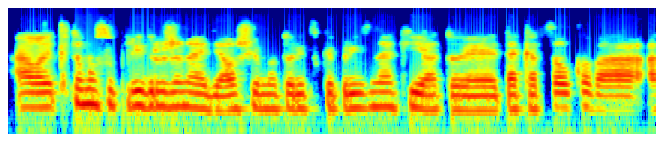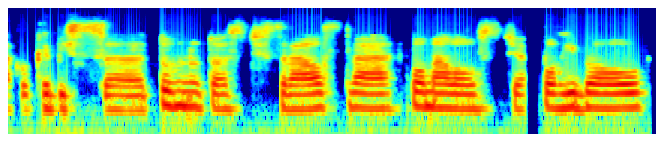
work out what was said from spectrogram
ale k tomu sú pridružené aj ďalšie motorické príznaky a to je taká celková ako keby stuhnutosť svalstva, pomalosť pohybov,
